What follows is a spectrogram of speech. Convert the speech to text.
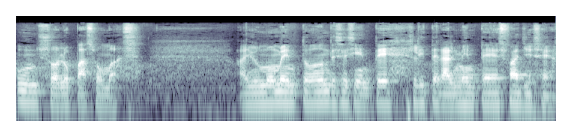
un solo paso más. Hay un momento donde se siente literalmente desfallecer,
